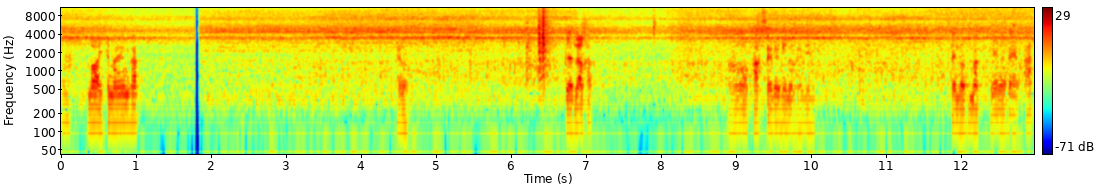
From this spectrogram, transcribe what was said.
อะรออีกขึ้นหน่อยกันครับ เดี๋ยว เดือดแล้วครับเอพักใส่ได้พี่น้องนี่ใส่รสมักอย่างไรพัก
